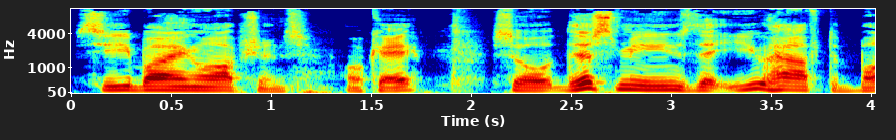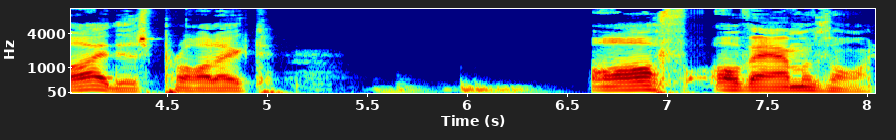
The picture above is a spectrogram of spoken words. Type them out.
See buying options. Okay, so this means that you have to buy this product off of Amazon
